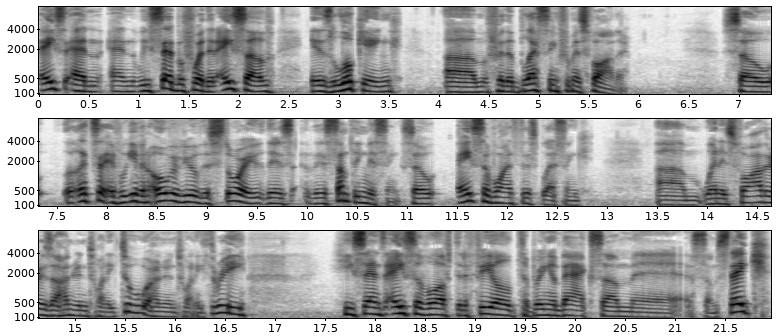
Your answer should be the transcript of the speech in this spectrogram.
Esav, and and we said before that Esav is looking um, for the blessing from his father. So let's say if we give an overview of the story, there's there's something missing. So Esav wants this blessing. Um, when his father is 122 or 123, he sends Esav off to the field to bring him back some uh, some steak,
